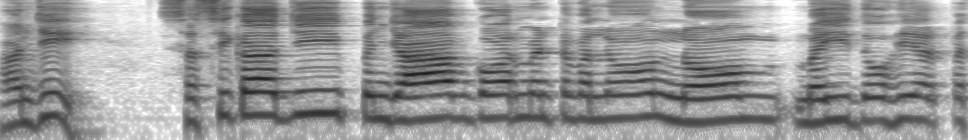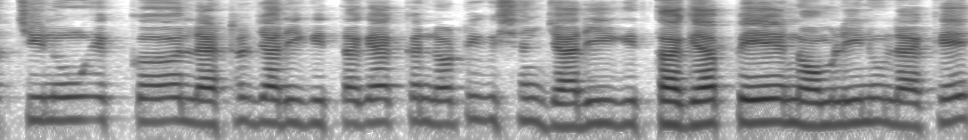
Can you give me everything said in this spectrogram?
ਹਾਂਜੀ, ਸਤਿ ਸ਼੍ਰੀ ਅਕਾਲ ਜੀ। ਪੰਜਾਬ ਗਵਰਨਮੈਂਟ ਵੱਲੋਂ 9 ਮਈ 2025 ਨੂੰ ਇੱਕ ਲੈਟਰ ਜਾਰੀ ਕੀਤਾ ਗਿਆ, ਇੱਕ ਨੋਟੀਫਿਕੇਸ਼ਨ ਜਾਰੀ ਕੀਤਾ ਗਿਆ ਪੇ ਅਨੋਮਲੀ ਨੂੰ ਲੈ ਕੇ।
